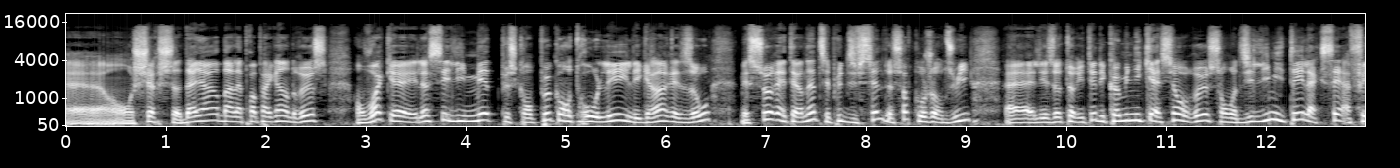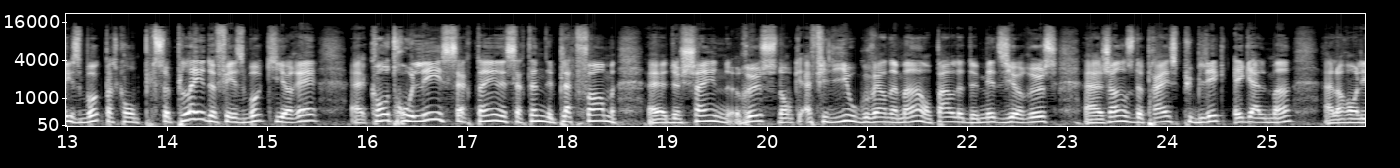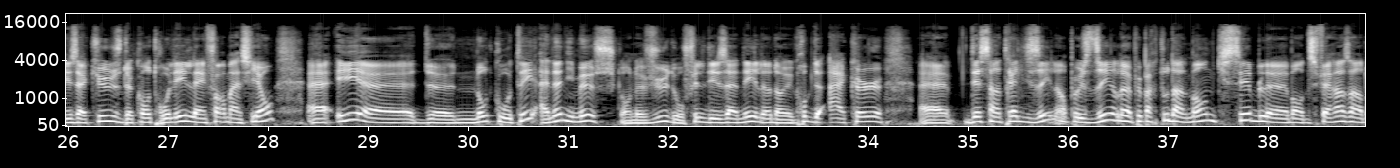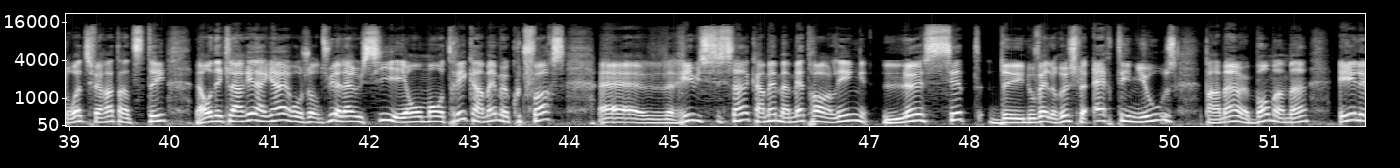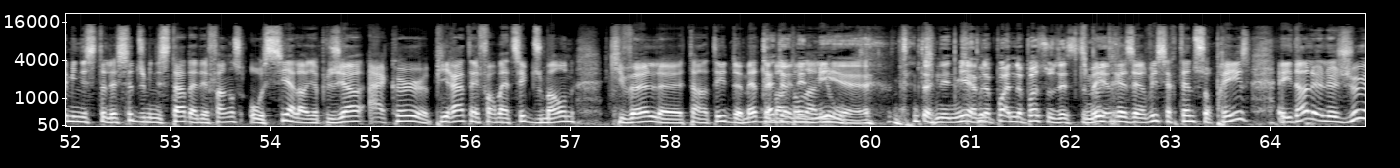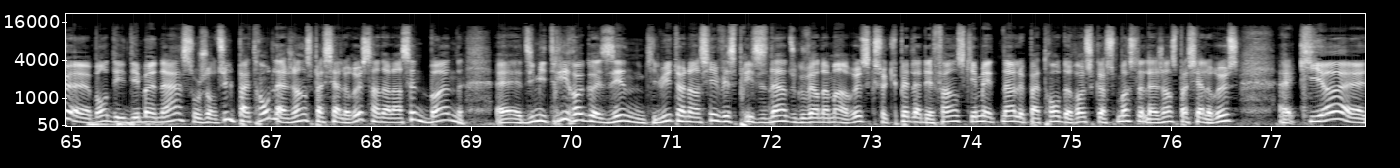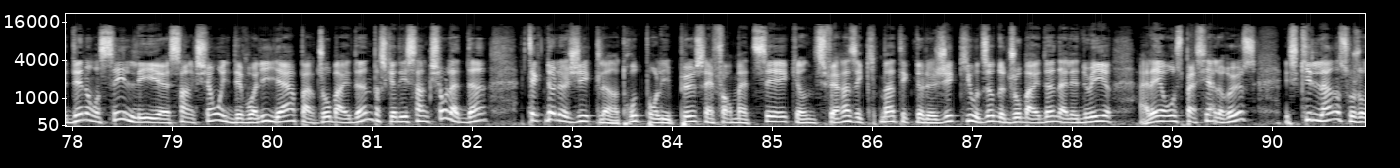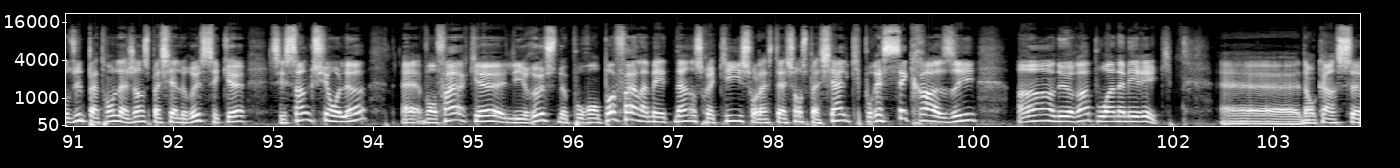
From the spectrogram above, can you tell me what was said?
euh, on cherche. D'ailleurs, dans la propagande russe, on voit que là, c'est limite puisqu'on peut contrôler les grands réseaux, mais sur Internet, c'est plus difficile, de sorte qu'aujourd'hui, euh, les autorités des communications russes ont dit limiter l'accès à Facebook parce qu'on se plaint de Facebook qui aurait euh, contrôlé certains, certaines des plateformes euh, de chaînes russes, donc affiliées au gouvernement. On parle de médias russes, agences de presse publiques également. Alors, on les accuse de contrôler l'information. Euh, et euh, de notre côté, Anonymous, qu'on a vu au fil des années là, dans un groupe de hackers euh, décentralisés, là, on peut se dire, là, un peu partout dans le monde, qui ciblent euh, bon, différents endroits, différentes entités, euh, ont déclaré la guerre aujourd'hui à la Russie et ont montré quand même un coup de force, euh, réussissant quand même à mettre hors ligne le site des nouvelles russes, le RT News, pendant un bon moment, et le, ministère, le site du ministère de la Défense aussi. Alors, il y a plusieurs hackers, pirates informatiques du monde qui veulent tenter de mettre des Bâtons un dans les ennemi, euh, un ennemi à ne pas, à ne pas peut sous-estimer. te réserver certaines surprises. Et dans le, le jeu euh, bon des, des menaces, aujourd'hui, le patron de l'agence spatiale russe en a lancé une bonne, euh, Dimitri Rogozin, qui lui est un ancien vice-président du gouvernement russe qui s'occupait de la défense, qui est maintenant le patron de Roscosmos, là, l'agence spatiale russe, euh, qui a euh, dénoncé les euh, sanctions et dévoilées hier par Joe Biden, parce qu'il y a des sanctions là-dedans technologiques, là, entre autres pour les puces informatiques, différents équipements technologiques qui, au dire de Joe Biden, allaient nuire à l'aérospatiale russe. Et ce qu'il lance aujourd'hui, le patron de l'agence spatiale russe, c'est que ces sanctions-là euh, vont faire que les Russes ne pourront pas faire la maintenance requise sur la station spatiale qui pourrait s'écraser en Europe ou en Amérique. Euh, donc en se,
